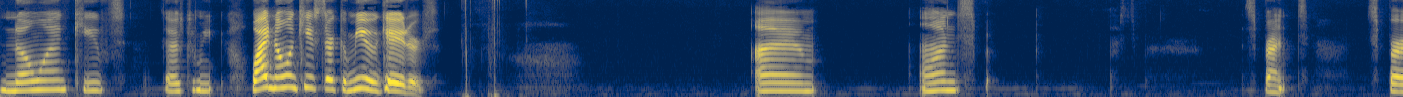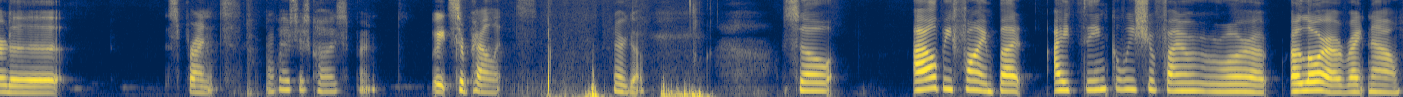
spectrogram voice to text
no one keeps their commu- Why no one keeps their communicators? I'm on sp- sprint. Spurt. Sprint. What did I just call it? Sprint. Wait, surveillance. There we go. So I'll be fine, but I think we should find Allura, Allura right now.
